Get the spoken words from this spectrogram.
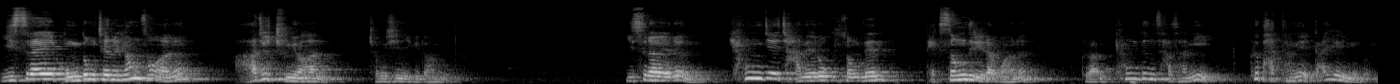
이스라엘 공동체를 형성하는 아주 중요한 정신이기도 합니다. 이스라엘은 형제 자매로 구성된 백성들이라고 하는 그러한 평등 사상이 그 바탕에 깔려 있는 거예요.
